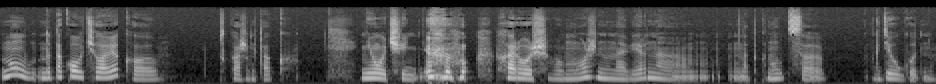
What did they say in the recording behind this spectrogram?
ну, на такого человека, скажем так, не очень хорошего, можно, наверное, наткнуться где угодно.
